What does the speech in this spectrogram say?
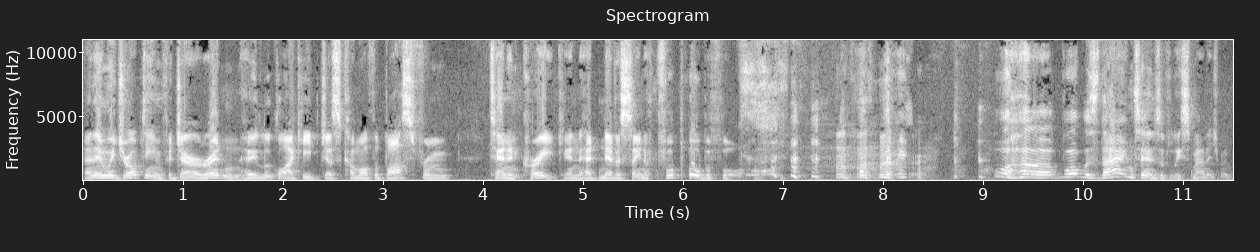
And then we dropped him for Jared Redden, who looked like he'd just come off a bus from Tennant Creek and had never seen a football before. Wha- what was that in terms of list management?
